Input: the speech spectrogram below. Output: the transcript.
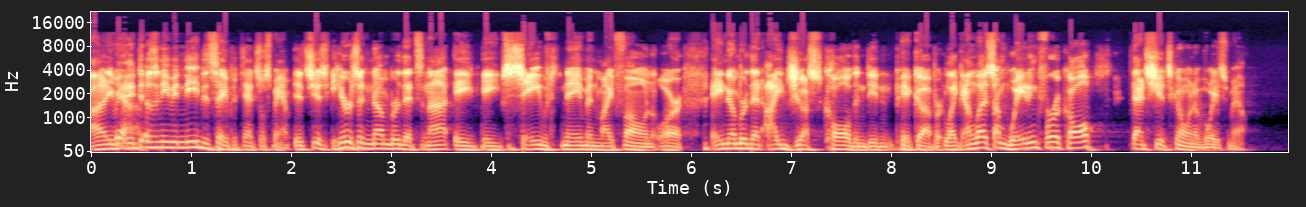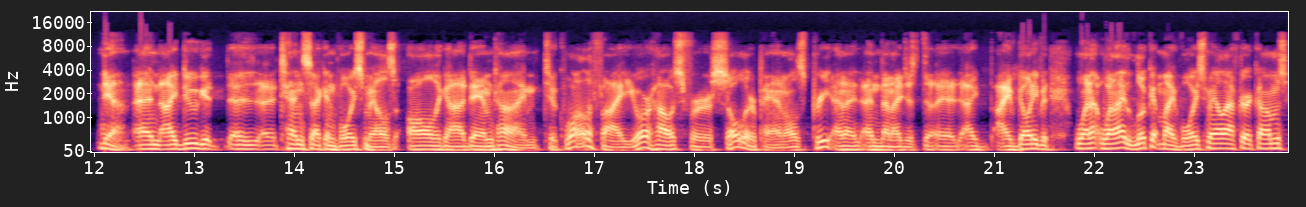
I don't even. Yeah. It doesn't even need to say potential spam. It's just here's a number that's not a a saved name in my phone or a number that I just called and didn't pick up. Or like unless I'm waiting for a call, that shit's going to voicemail. Yeah, and I do get uh, uh, 10 second voicemails all the goddamn time to qualify your house for solar panels. Pre and I, and then I just uh, I I don't even when I, when I look at my voicemail after it comes,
